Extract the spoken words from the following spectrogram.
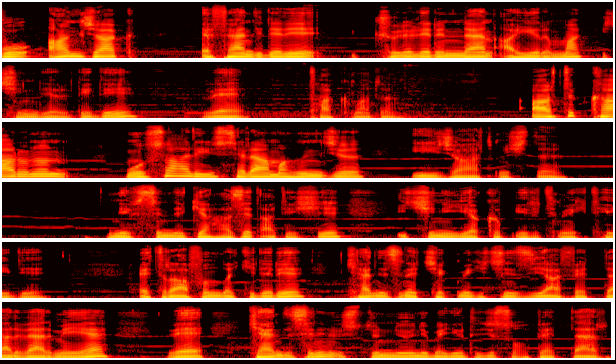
bu ancak efendileri kölelerinden ayırmak içindir dedi ve takmadı. Artık Karun'un Musa Aleyhisselam'a hıncı iyice artmıştı. Nefsindeki hazet ateşi içini yakıp eritmekteydi. Etrafındakileri kendisine çekmek için ziyafetler vermeye ve kendisinin üstünlüğünü belirtici sohbetler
